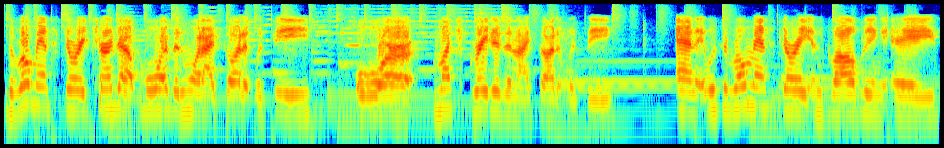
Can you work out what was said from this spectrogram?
the romance story turned out more than what I thought it would be, or much greater than I thought it would be and it was a romance story involving a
